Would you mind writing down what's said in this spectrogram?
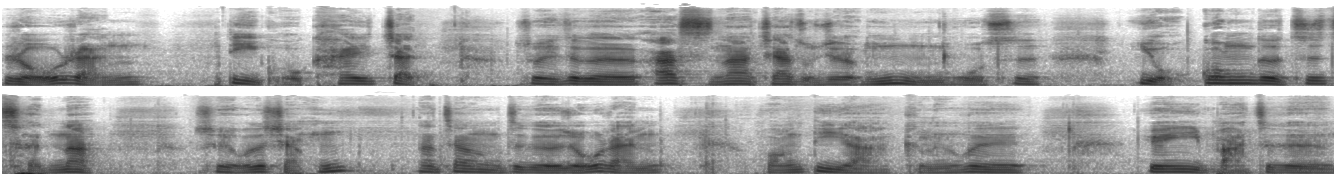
柔然帝国开战，所以这个阿史那家族觉得，嗯，我是有功的之臣呐。所以我就想，嗯，那这样这个柔然皇帝啊可能会愿意把这个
